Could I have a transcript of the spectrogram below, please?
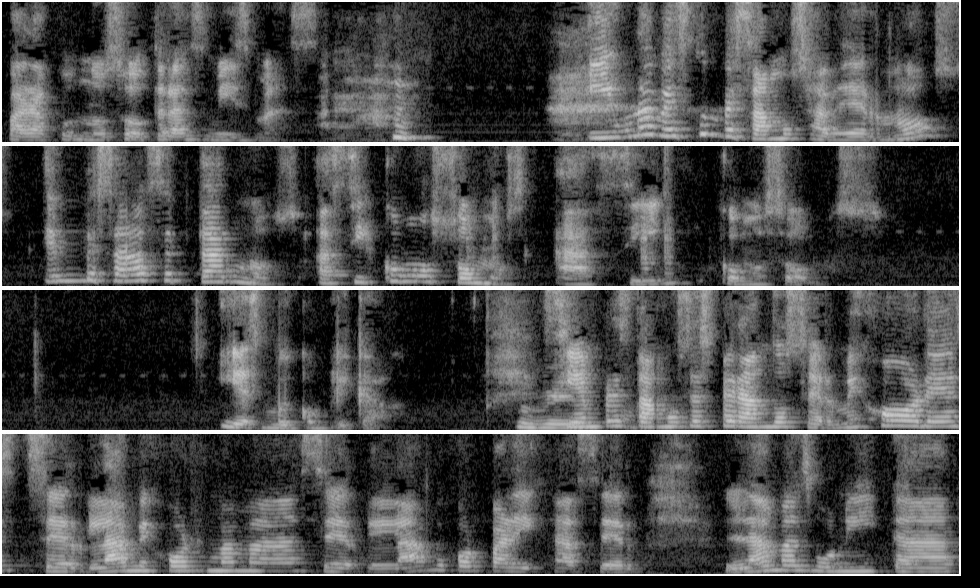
para con nosotras mismas. Y una vez que empezamos a vernos, empezar a aceptarnos así como somos, así como somos. Y es muy complicado. Siempre estamos esperando ser mejores, ser la mejor mamá, ser la mejor pareja, ser la más bonita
